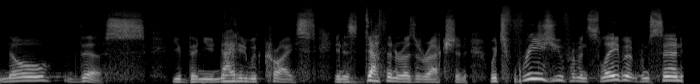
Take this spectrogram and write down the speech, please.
Know this you've been united with Christ in his death and resurrection, which frees you from enslavement from sin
